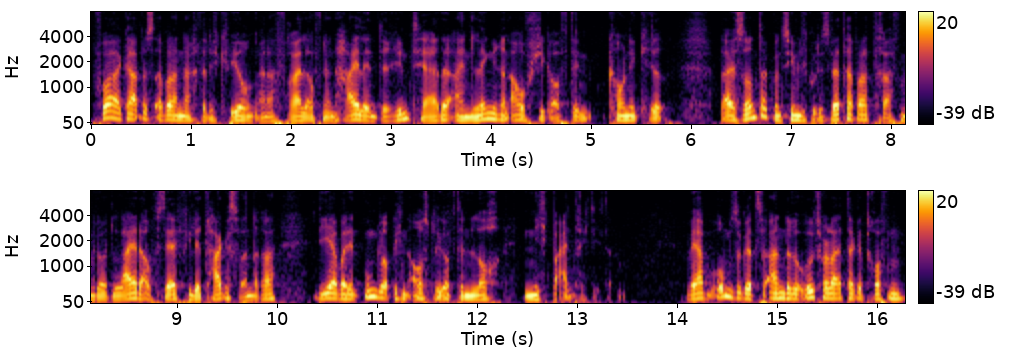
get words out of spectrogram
Vorher gab es aber nach der Durchquerung einer freilaufenden Highland-Rindherde einen längeren Aufstieg auf den Conic Hill. Da es Sonntag und ziemlich gutes Wetter war, trafen wir dort leider auf sehr viele Tageswanderer, die aber den unglaublichen Ausblick auf den Loch nicht beeinträchtigt haben. Wir haben oben sogar zwei andere Ultraleiter getroffen,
